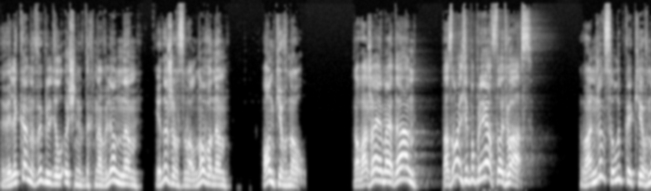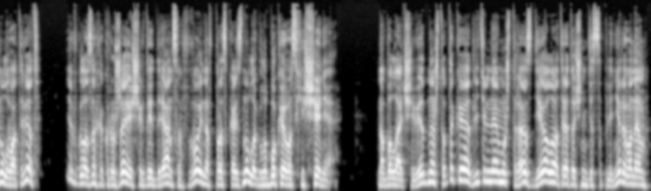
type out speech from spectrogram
Великан выглядел очень вдохновленным и даже взволнованным. Он кивнул. «Уважаемая Дан, позвольте поприветствовать вас!» Ван Джен с улыбкой кивнул в ответ, и в глазах окружающих дейдрианцев воинов проскользнуло глубокое восхищение. Но было очевидно, что такая длительная муштра сделала отряд очень дисциплинированным,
